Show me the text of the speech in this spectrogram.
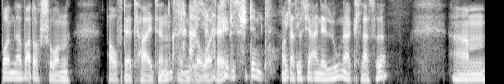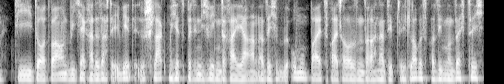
Bäumler war doch schon auf der Titan in ach ja, Lower natürlich, Decks. stimmt. Und das ist ja eine Luna-Klasse, ähm, die dort war. Und wie ich ja gerade sagte, ihr schlagt mich jetzt bitte nicht wegen drei Jahren. Also ich um und bei 2370, ich glaube es war 67,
